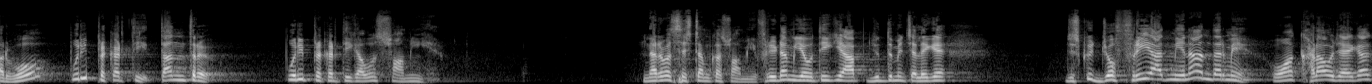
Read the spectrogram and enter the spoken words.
और वो पूरी प्रकृति, तंत्र, पूरी प्रकृति का वो स्वामी है। नर्वस सिस्टम का स्वामी फ्रीडम ये होती है कि आप युद्ध में चले गए जिसको जो फ्री आदमी है ना अंदर में, वहाँ खड़ा हो जाएगा,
